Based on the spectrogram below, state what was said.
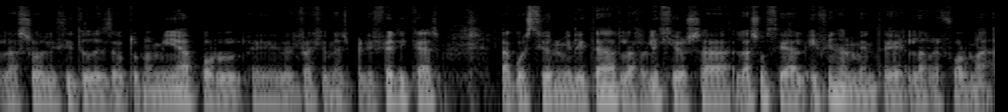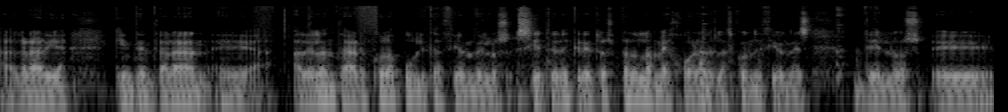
las solicitudes de autonomía por eh, regiones periféricas, la cuestión militar, la religiosa, la social y finalmente la reforma agraria, que intentarán eh, adelantar con la publicación de los siete decretos para la mejora de las condiciones de los eh,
